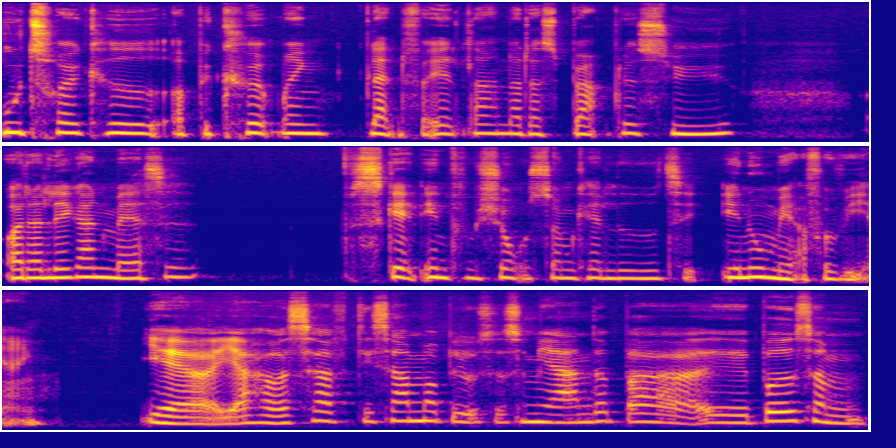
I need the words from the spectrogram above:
utryghed og bekymring blandt forældre, når deres børn blev syge. Og der ligger en masse forskellig information, som kan lede til endnu mere forvirring. Ja, og jeg har også haft de samme oplevelser som jeg andre, bare, øh, både som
